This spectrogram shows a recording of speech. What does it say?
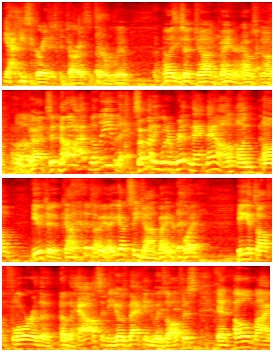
yeah, he's the greatest guitarist that's ever lived. Oh, you said John Boehner. I was going, oh God. No, I believe that. Somebody would have written that down on, on YouTube comments. Oh yeah, you got to see John Boehner play. He gets off the floor of the of the house and he goes back into his office and oh my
